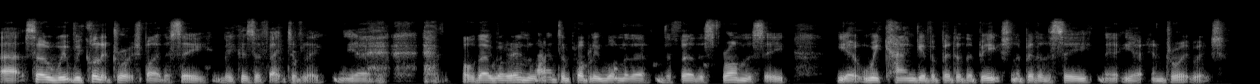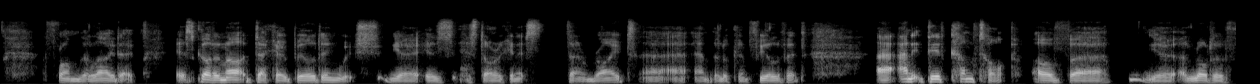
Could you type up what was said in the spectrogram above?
Uh, so we, we call it Droitwich by the Sea because effectively, yeah, although we're inland and probably one of the, the furthest from the sea, know, we can give a bit of the beach and a bit of the sea you know, in Droitwich from the Lido. It's got an Art Deco building, which yeah, is historic in its own right, uh, and the look and feel of it. Uh, and it did come top of uh, you know, a lot of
